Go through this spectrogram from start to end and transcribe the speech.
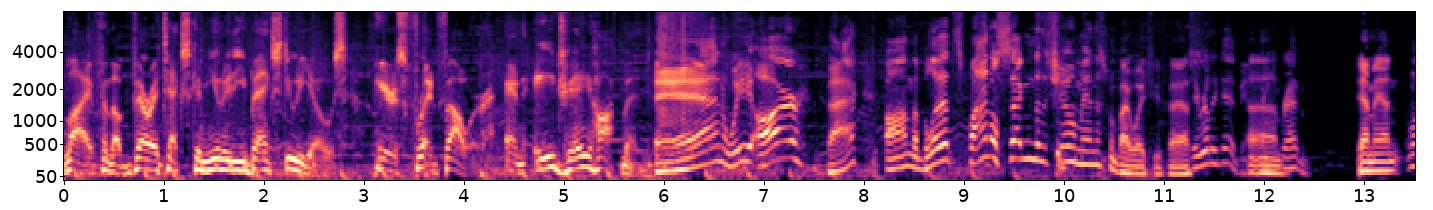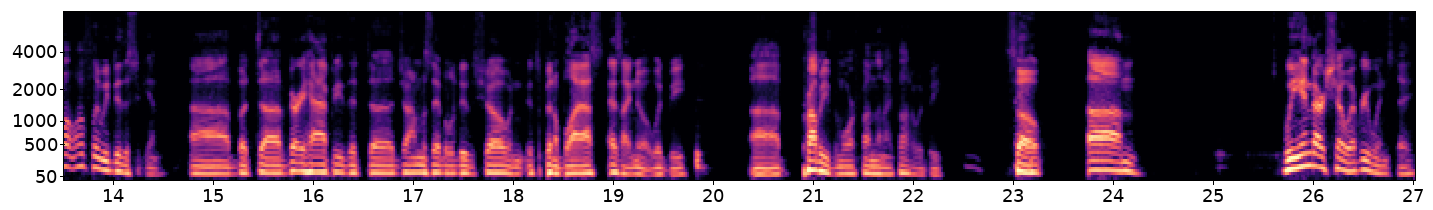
Live from the Veritex Community Bank Studios, here's Fred Faour and AJ Hoffman. And we are back on the Blitz. Final segment of the show, man. This went by way too fast. They really did, man. Thanks Um, for having me. Yeah, man. Well, hopefully we do this again. Uh, but uh, very happy that uh, John was able to do the show, and it's been a blast, as I knew it would be. Uh, probably even more fun than I thought it would be. So, um, we end our show every Wednesday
